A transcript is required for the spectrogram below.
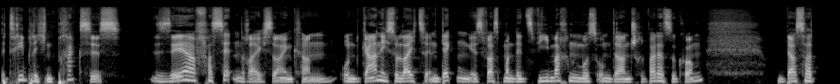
betrieblichen Praxis sehr facettenreich sein kann und gar nicht so leicht zu entdecken ist, was man jetzt wie machen muss, um da einen Schritt weiterzukommen. Das hat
